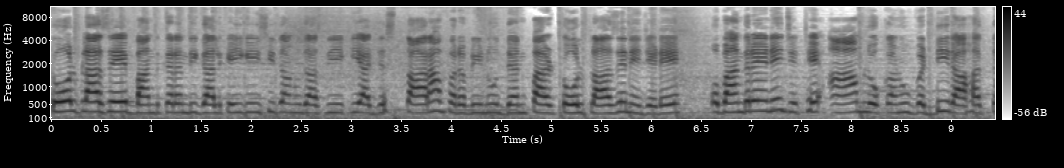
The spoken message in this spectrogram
ਟੋਲ ਪਲਾਜ਼ੇ ਬੰਦ ਕਰਨ ਦੀ ਗੱਲ ਕਹੀ ਗਈ ਸੀ। ਤੁਹਾਨੂੰ ਦੱਸ ਦਈਏ ਕਿ ਅੱਜ 17 ਫਰਵਰੀ ਨੂੰ ਦਿਨ ਭਰ ਟੋਲ ਪਲਾਜ਼ੇ ਨੇ ਜਿਹੜੇ ਉਹ ਬੰਦ ਰਹੇ ਨੇ, ਜਿੱਥੇ ਆਮ ਲੋਕਾਂ ਨੂੰ ਵੱਡੀ ਰਾਹਤ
